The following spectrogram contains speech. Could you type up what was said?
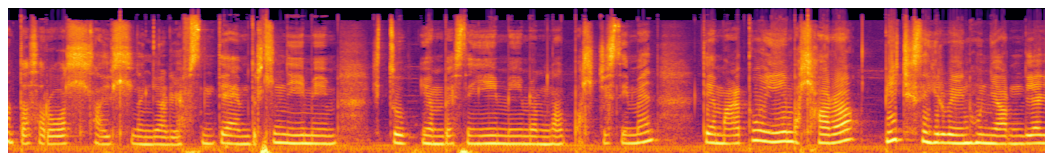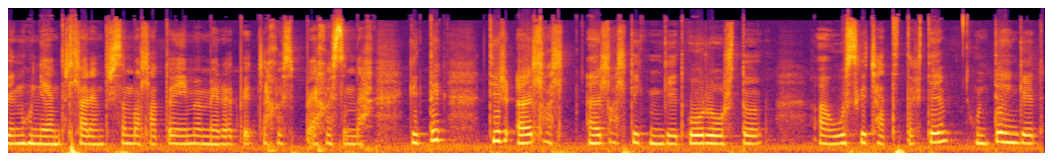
одоо сурвал соёлноор явсан тий амьдрал нь ийм ийм хэцүү юм байсан ийм ийм юмнууд болж исэн юм байна. Тэгээ магадгүй ийм болохоро би ч гэсэн хэрвээ энэ хүний оронд яг энэ хүний амьдралаар амьдрсан бол одоо ийм юм яриад байж явах байх байсан байх гэдэг тэр ойлголт ойлголтыг ингээд өөрөө өөртөө үүсгэж чаддаг тийм. Хүнтэй ингээд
